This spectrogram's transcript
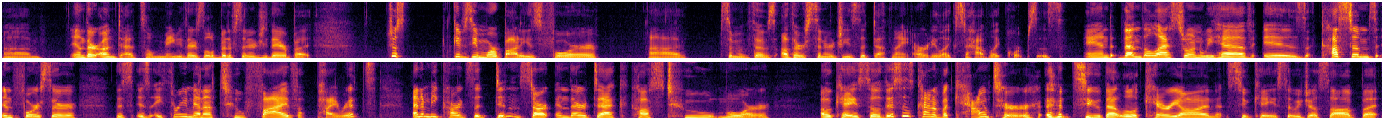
um, and they're undead, so maybe there's a little bit of synergy there, but just gives you more bodies for uh, some of those other synergies that Death Knight already likes to have, like corpses. And then the last one we have is Customs Enforcer. This is a three mana, two five pirate. Enemy cards that didn't start in their deck cost two more. Okay, so this is kind of a counter to that little carry-on suitcase that we just saw, but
